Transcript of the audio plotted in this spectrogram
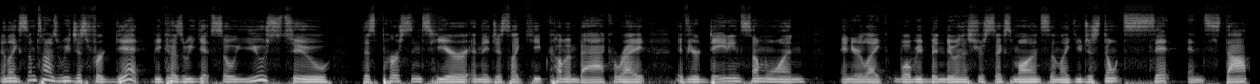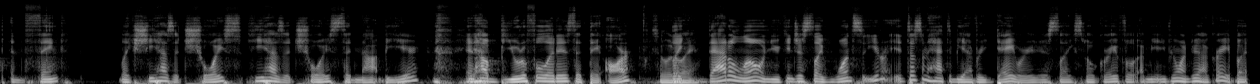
And like sometimes we just forget because we get so used to this person's here and they just like keep coming back, right? If you're dating someone and you're like, well, we've been doing this for six months and like you just don't sit and stop and think. Like she has a choice. He has a choice to not be here and how beautiful it is that they are. Totally. like that alone you can just like once you know it doesn't have to be every day where you're just like so grateful. I mean if you want to do that great but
